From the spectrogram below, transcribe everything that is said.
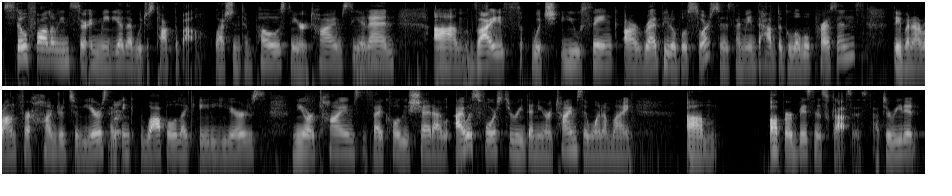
still following certain media that we just talked about: Washington Post, New York Times, CNN, um, Vice, which you think are reputable sources. I mean, they have the global presence. They've been around for hundreds of years. I think WAPO like 80 years. New York Times. It's like holy shit. I, I was forced to read the New York Times in one of my um, upper business classes. I had to read it,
